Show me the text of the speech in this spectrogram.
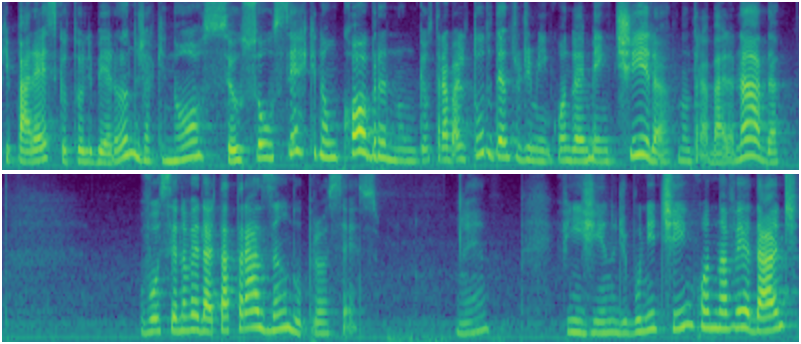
que parece que eu estou liberando, já que, nossa, eu sou o ser que não cobra nunca, eu trabalho tudo dentro de mim. Quando é mentira, não trabalha nada, você, na verdade, está atrasando o processo, né? Fingindo de bonitinho, quando, na verdade,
